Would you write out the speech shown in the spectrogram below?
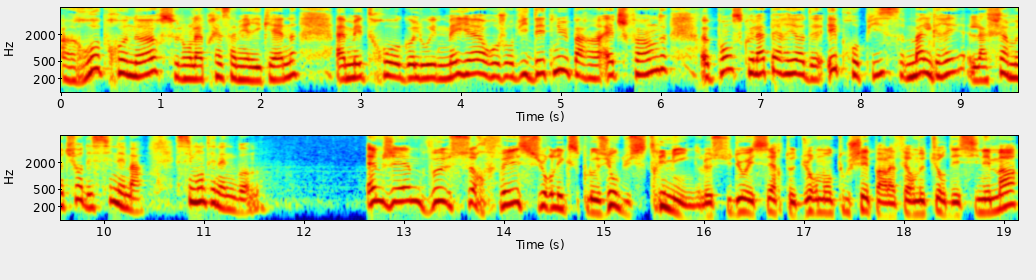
un repreneur selon la presse américaine. Metro Goldwyn Mayer, aujourd'hui détenu par un hedge fund, euh, pense que la période est propice malgré la fermeture des cinémas. Simon Tenenbaum. MGM veut surfer sur l'explosion du streaming. Le studio est certes durement touché par la fermeture des cinémas,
